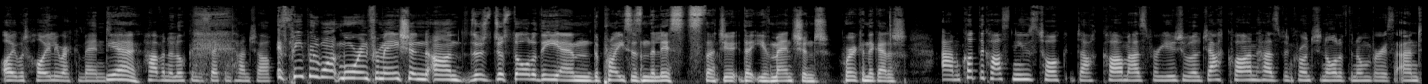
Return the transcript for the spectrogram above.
I would highly recommend yeah. having a look in the second hand shop. If people want more information on, there's just all of the um, the prices and the lists that you that you've mentioned. Where can they get it? Um, cutthecostnewstalk.com as per usual. Jack Kwan has been crunching all of the numbers and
